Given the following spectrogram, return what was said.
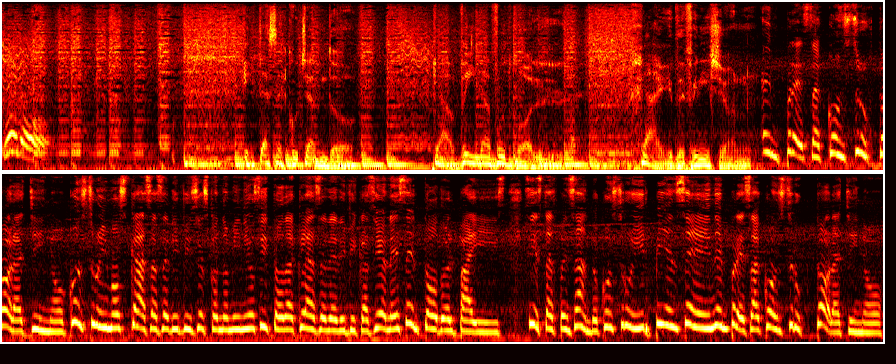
0. Estás escuchando Cabina Fútbol. High Definition. Empresa Constructora Chino. Construimos casas, edificios, condominios y toda clase de edificaciones en todo el país. Si estás pensando construir, piense en Empresa Constructora Chino.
